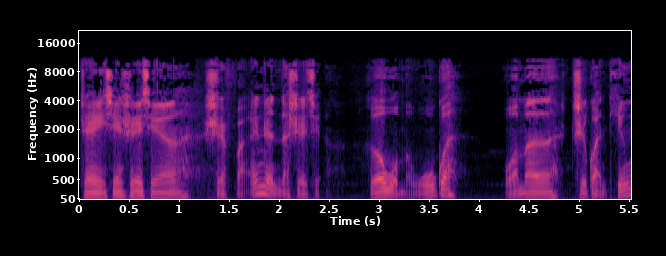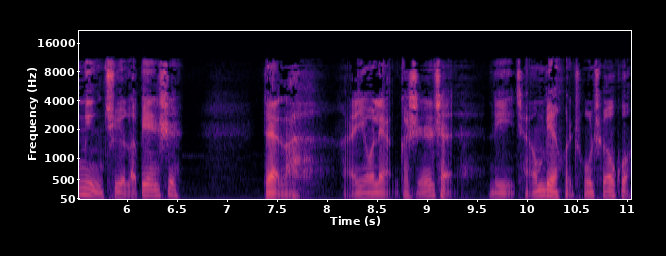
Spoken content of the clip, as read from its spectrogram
这些事情是凡人的事情，和我们无关，我们只管听命去了便是。对了，还有两个时辰，李强便会出车祸，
